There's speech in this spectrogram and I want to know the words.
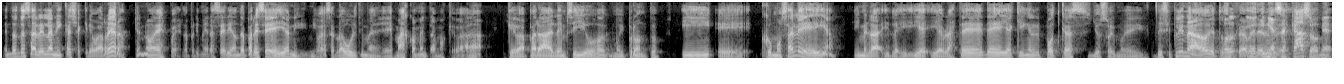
en donde sale la Nica Shakira Barrera, que no es pues la primera serie donde aparece ella, ni, va a ser la última, es más, comentamos que va, que va para el MCU muy pronto, y eh, como sale ella, y, me la, y, y, hablaste de ella aquí en el podcast, yo soy muy disciplinado y entonces fui a ver y, me haces caso, me,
